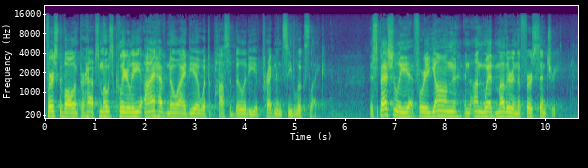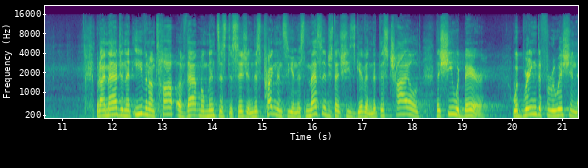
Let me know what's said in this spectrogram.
First of all, and perhaps most clearly, I have no idea what the possibility of pregnancy looks like, especially for a young and unwed mother in the first century. But I imagine that even on top of that momentous decision, this pregnancy and this message that she's given, that this child that she would bear would bring to fruition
